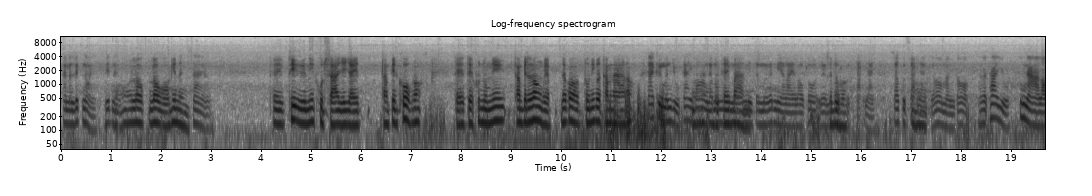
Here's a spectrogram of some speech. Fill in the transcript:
ให้มันลึกหน่อยนิดหนึ่งอ๋อลอกลอกออกนิดหนึ่งใช่ครับแต่ที่อื่นนี่ขุดสระใหญ่ๆทำเป็นโคกเนาะ แต่แต่คุณหนุ่มนี่ทำเป็นร่องแบบ แล้วก็ตรงนี้ก็ทำนาเนาะ ใช่คือมันอยู่ใกล้บ้านแล้วมันอยู่ใกล้บ้านมีจะเมิดมีอะไรเราก็เลยไม่สะดต้วอกงขุดสระใหญ่ถ้าขุดสระใหญ่ก็มันก็เออถ้าอยู่ทุ่งนาเรา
